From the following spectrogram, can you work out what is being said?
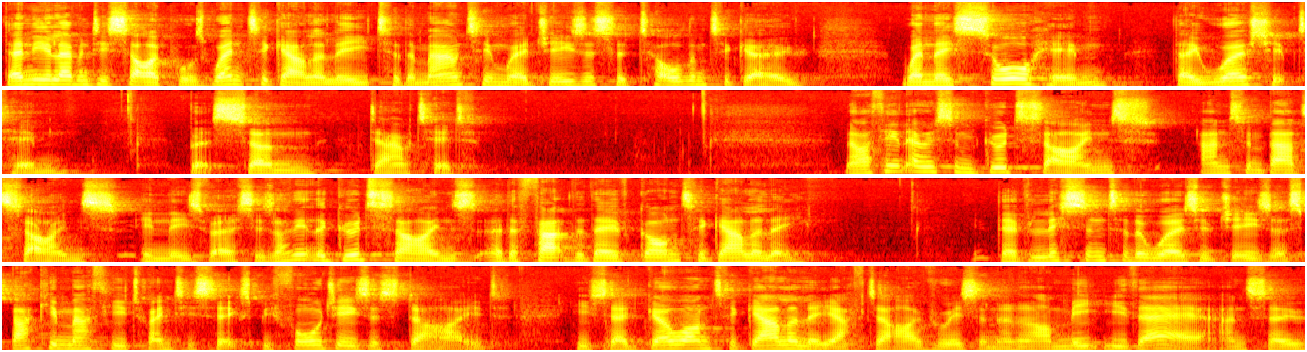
Then the eleven disciples went to Galilee to the mountain where Jesus had told them to go. When they saw him, they worshipped him, but some doubted. Now, I think there are some good signs and some bad signs in these verses. I think the good signs are the fact that they've gone to Galilee. They've listened to the words of Jesus. Back in Matthew 26, before Jesus died, he said, Go on to Galilee after I've risen, and I'll meet you there. And so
